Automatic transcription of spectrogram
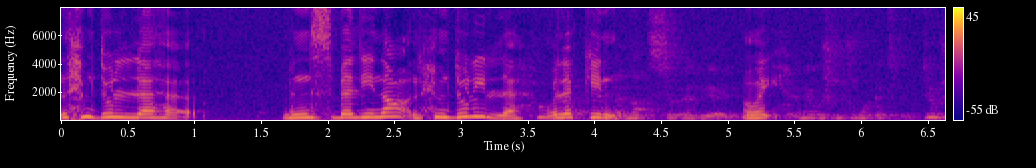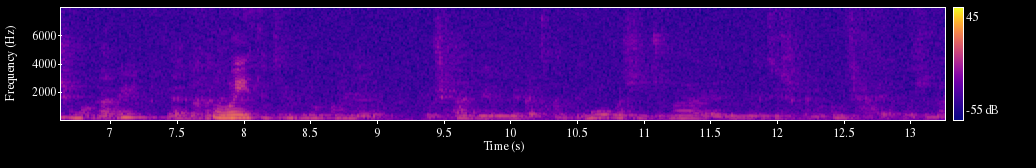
الحمد لله. بالنسبة لنا الحمد لله. ولكن أنا السؤال ديالي. وي. يعني واش نتوما شي مقابل وي. اللي تيديروا لكم هذا وشحال ديال اللي كتقدموا؟ واش نتوما تيشكل لكم واش ما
